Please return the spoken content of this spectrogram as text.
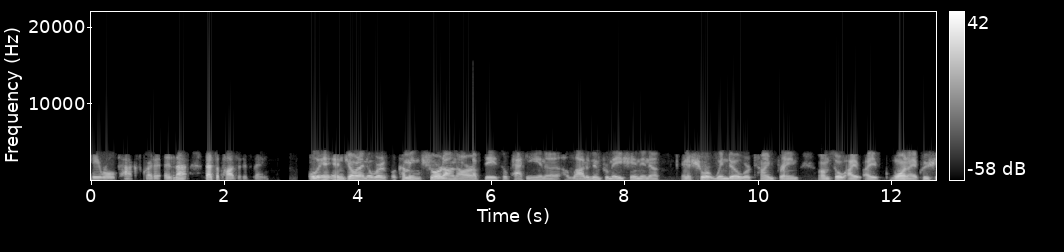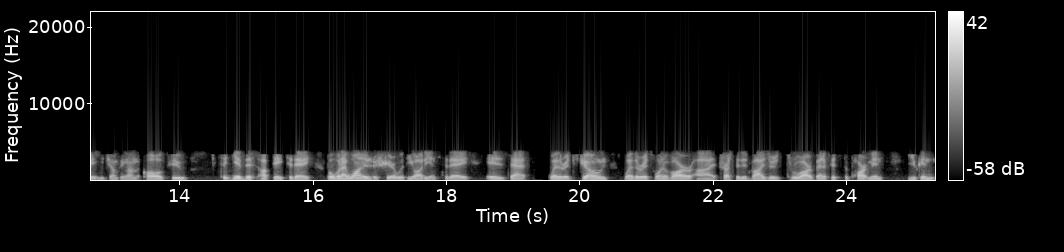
payroll tax credit, and that that's a positive thing. Well, and, and Joan, I know we're we're coming short on our update, so packing in a, a lot of information in a in a short window or time frame. Um, so I, I one, I appreciate you jumping on the call to to give this update today. But what I wanted to share with the audience today is that whether it's Joan, whether it's one of our uh, trusted advisors through our benefits department, you can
